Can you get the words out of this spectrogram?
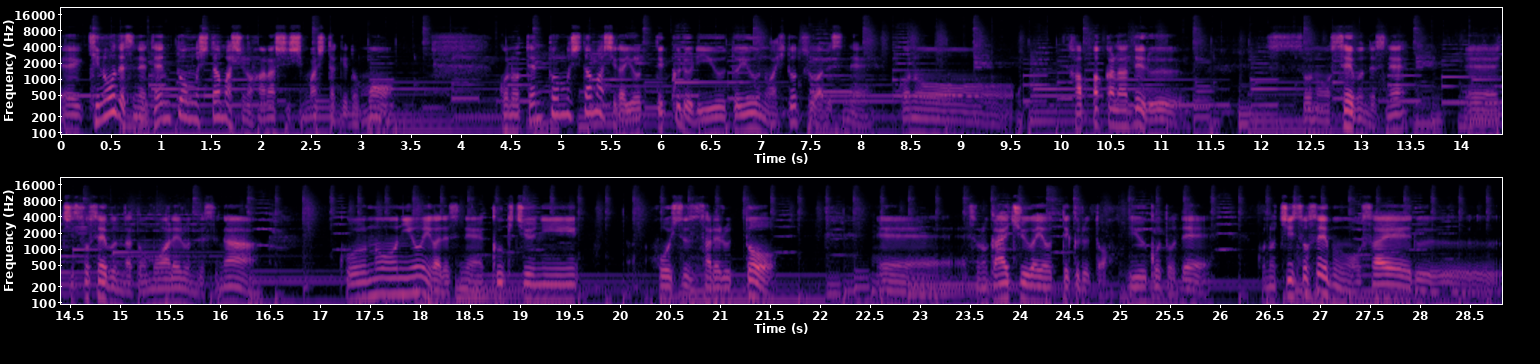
えー、昨日ですね、テントウムシ魂の話しましたけども、このテントウムシ魂が寄ってくる理由というのは一つはですね、この葉っぱから出るその成分ですね、え、窒素成分だと思われるんですが、この匂いがですね空気中に放出されると、えー、その害虫が寄ってくるということでこの窒素成分を抑える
